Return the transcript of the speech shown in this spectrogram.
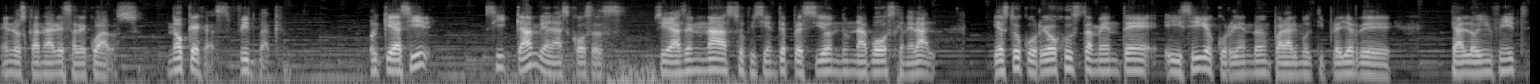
en los canales adecuados. No quejas, feedback. Porque así sí cambian las cosas. Si hacen una suficiente presión de una voz general. Y esto ocurrió justamente y sigue ocurriendo para el multiplayer de Halo Infinite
